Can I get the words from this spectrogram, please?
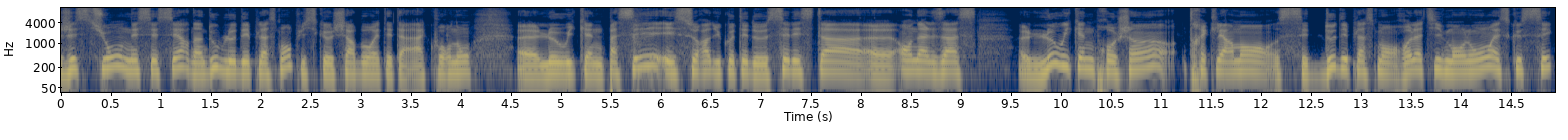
gestion nécessaire d'un double déplacement, puisque Cherbourg était à, Cournon euh, le week-end passé et sera du côté de Célestat en Alsace le week-end prochain. Très clairement, ces deux déplacements relativement longs. Est-ce que c'est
